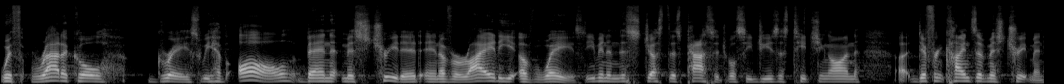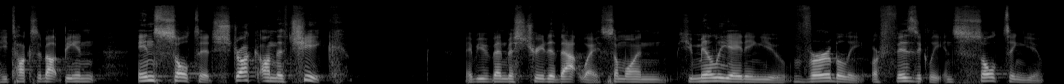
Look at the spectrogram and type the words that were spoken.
with radical grace. We have all been mistreated in a variety of ways. Even in this just this passage, we'll see Jesus teaching on uh, different kinds of mistreatment. He talks about being insulted, struck on the cheek. Maybe you've been mistreated that way. Someone humiliating you verbally or physically, insulting you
